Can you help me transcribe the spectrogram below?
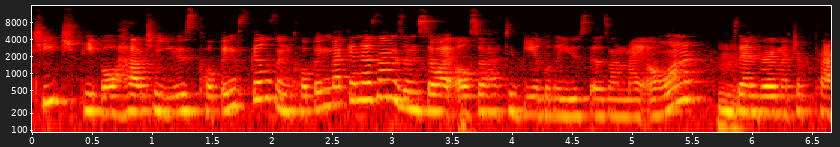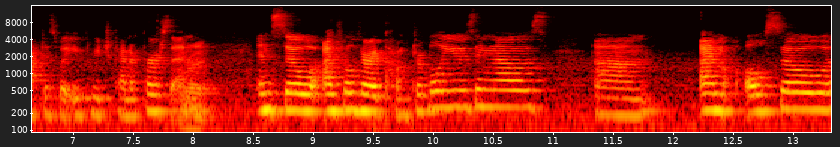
teach people how to use coping skills and coping mechanisms, and so I also have to be able to use those on my own Hmm. because I'm very much a practice what you preach kind of person. Right. And so I feel very comfortable using those. Um, I'm also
